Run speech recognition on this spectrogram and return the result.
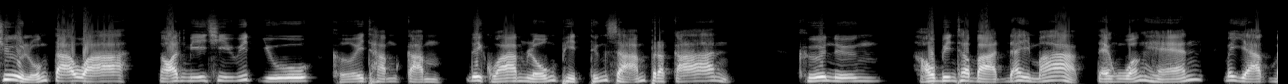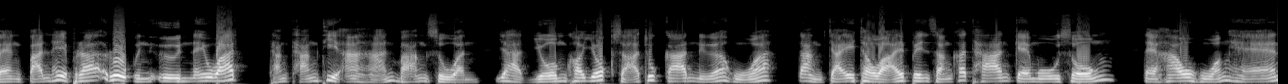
ชื่อหลวงตาวา ตอนมีชีวิตอยู่ เคยทำกรรมด้วยความหลงผิดถึงสามประการ คือหนึ่งเฮาบินทบาทได้มาก แต่หวงแหนไม่อยากแบ่งปันให้พระรูปอื่นๆในวัด ทั้งๆทที่อาหารบางส่วน ญาติโยมเขายกสาธุการเหนือหัว ตั้งใจถวายเป็นสังฆทานแก่หมู่สงฆ์แต่เฮาหวงแหน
